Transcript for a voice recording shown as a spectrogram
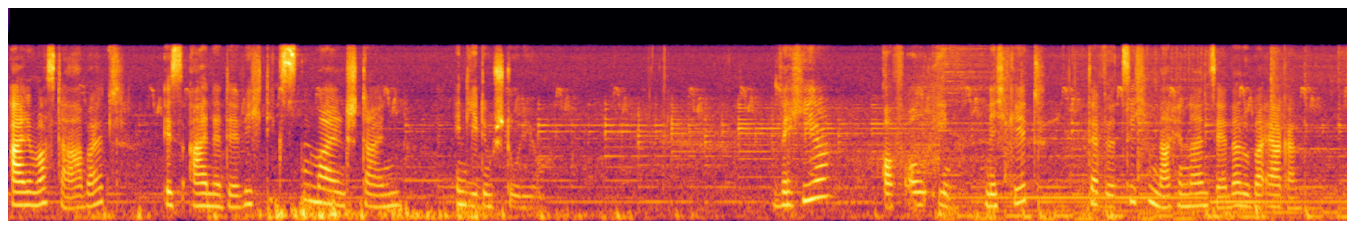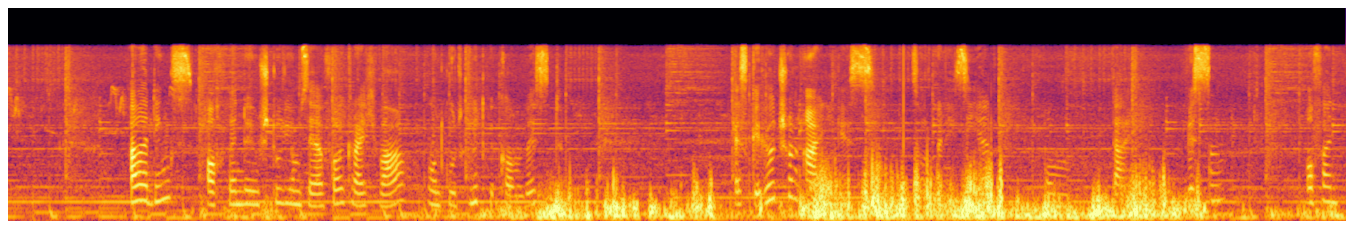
Eine Masterarbeit ist einer der wichtigsten Meilensteine in jedem Studium. Wer hier auf All-In nicht geht, der wird sich im Nachhinein sehr darüber ärgern. Allerdings, auch wenn du im Studium sehr erfolgreich war und gut mitgekommen bist, es gehört schon einiges zu organisieren, um dein Wissen auf bringen.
